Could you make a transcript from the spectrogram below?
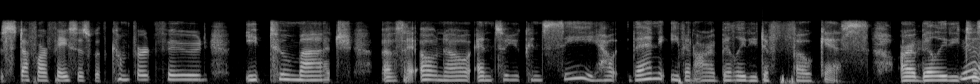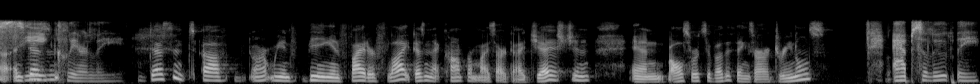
stuff our faces with comfort food, eat too much, uh, say, oh no. And so you can see how then even our ability to focus, our ability yeah, to see clearly. Doesn't, uh, aren't we in, being in fight or flight? Doesn't that compromise our digestion and all sorts of other things, our adrenals? Absolutely.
